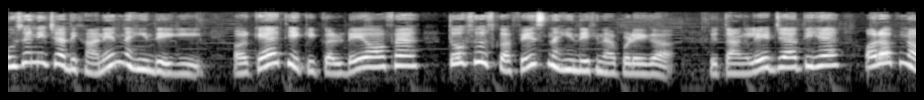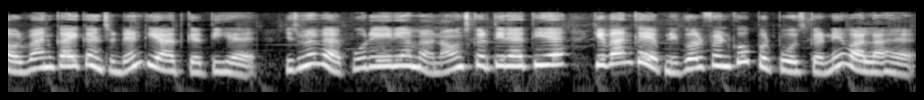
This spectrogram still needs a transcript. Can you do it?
उसे नीचा दिखाने नहीं देगी और कहती है कि कल डे ऑफ़ है तो उसे उसका फेस नहीं देखना पड़ेगा। युतांग लेट जाती है और अपना और वैन काय का इंसिडेंट याद करती है, जिसमें वह पूरे एरिया में अनाउंस करती रहती है कि वैन काय अपनी गर्लफ्रेंड को प्रपोज करने वाला है।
